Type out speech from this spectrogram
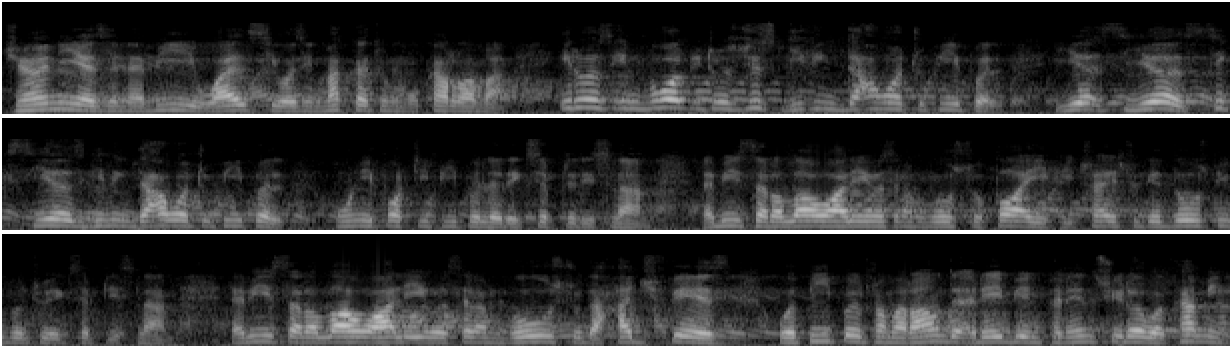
journey as a Nabi whilst he was in Makkah to Mukarramah. It was involved, it was just giving dawah to people. Years, years, six years giving dawah to people. Only 40 people had accepted Islam. Nabi sallallahu alayhi wasallam goes to Ta'if, he tries to get those people to accept Islam. Nabi sallallahu alayhi wasallam goes to the Hajj fairs where people from around the Arabian Peninsula were coming.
